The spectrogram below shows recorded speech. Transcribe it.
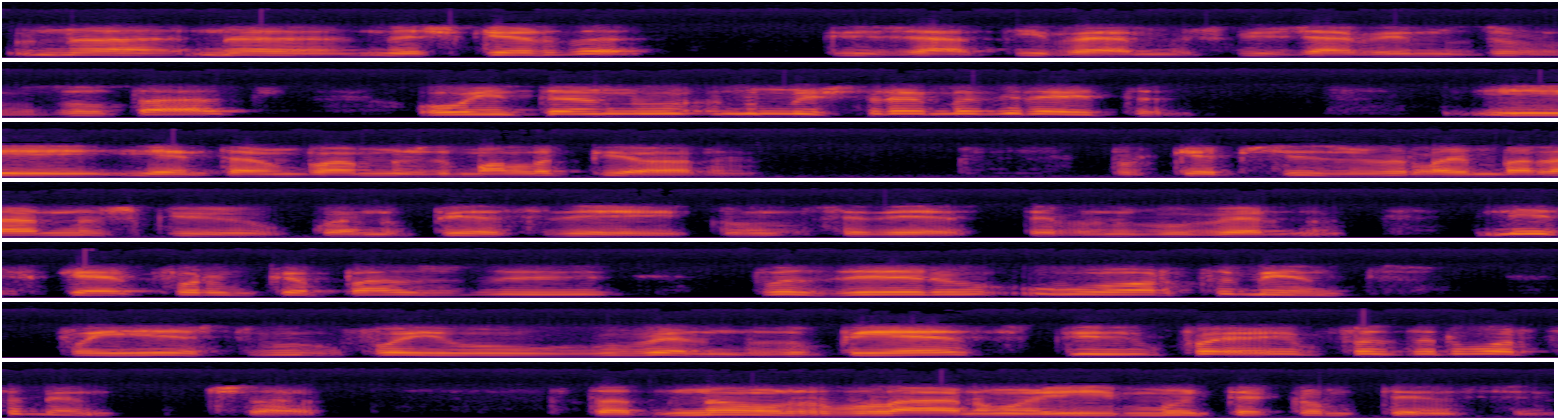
na, na, na esquerda, que já tivemos, que já vimos os resultados, ou então numa extrema-direita. E, e, então vamos de mal a pior. Porque é preciso lembrar-nos que quando o PSD com o CDS esteve no governo, nem sequer foram capazes de fazer o orçamento. Foi, este, foi o governo do PS que foi fazer o orçamento do Estado. Portanto, não revelaram aí muita competência.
